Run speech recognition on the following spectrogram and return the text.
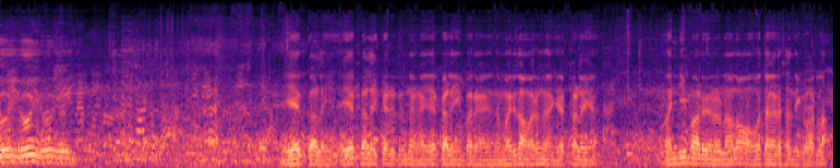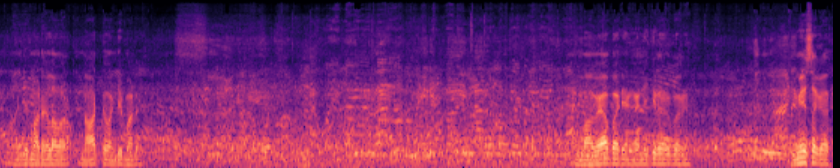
ஓய் ஓய் ஓய் ஓய். ஏற்காலைங்க ஏற்காலை கேட்டுட்டு இருந்தாங்க. ஏற்காலைங்க பாருங்கள் இந்த மாதிரி தான் வருங்க ஏற்காலைங்க. வண்டி மாடு வேணும்னாலும் ஊத்தங்கரை சந்தைக்கு வரலாம். வண்டி மாடுகள்லாம் வரும். நாட்டு வண்டி மாடு. ஆமாம் வியாபாரி அங்கே நிற்கிறாரு பாரு. மீசகர்.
